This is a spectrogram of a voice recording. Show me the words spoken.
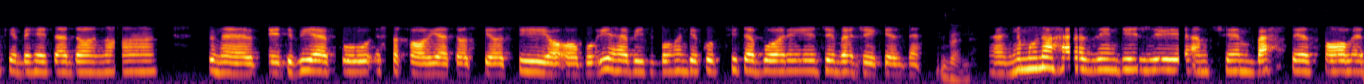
که بهت دانا بدوی کو استقلالیت سیاسی یا آبوری هبید با هنده کو چیتا باره جه بجه کرده بله. نمونه هر از این دیجی همچین بحث سال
